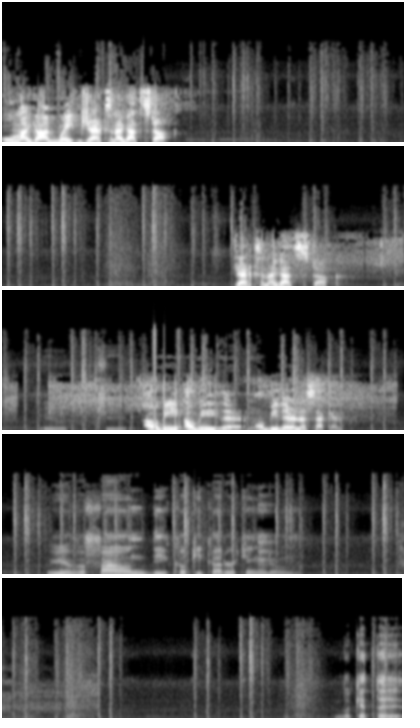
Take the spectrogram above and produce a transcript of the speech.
Oh my god, wait, Jackson, I got stuck. Jackson, I got stuck. We have, to- I'll be I'll be there. I'll be there in a second. we have found the cookie cutter kingdom. Look at the.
